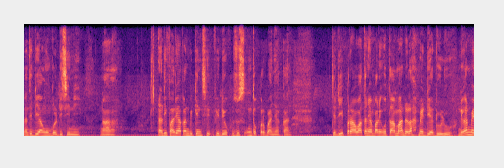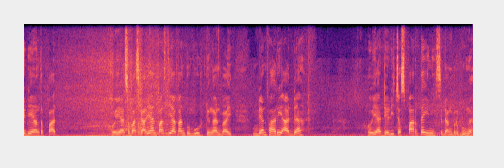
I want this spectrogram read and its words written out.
nanti dia ngumpul di sini. Nah, nanti Fahri akan bikin video khusus untuk perbanyakan. Jadi perawatan yang paling utama adalah media dulu. Dengan media yang tepat, Hoya sobat sekalian pasti akan tumbuh dengan baik. Kemudian Fahri ada Hoya Delicos Parte ini sedang berbunga.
